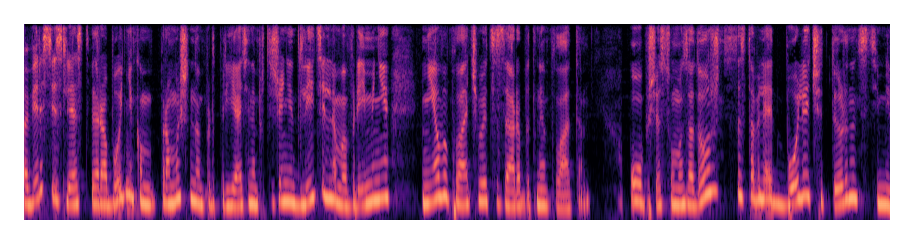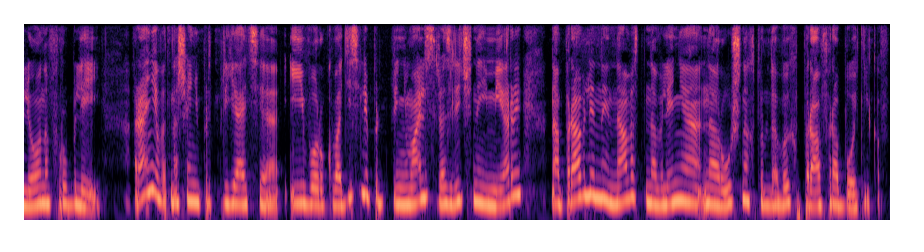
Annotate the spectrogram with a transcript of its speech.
По версии следствия, работникам промышленного предприятия на протяжении длительного времени не выплачивается заработная плата. Общая сумма задолженности составляет более 14 миллионов рублей. Ранее в отношении предприятия и его руководителей предпринимались различные меры, направленные на восстановление нарушенных трудовых прав работников.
